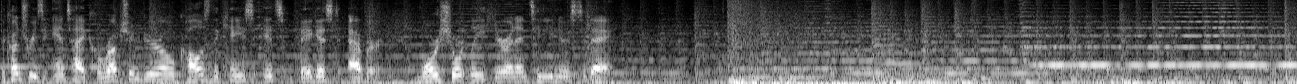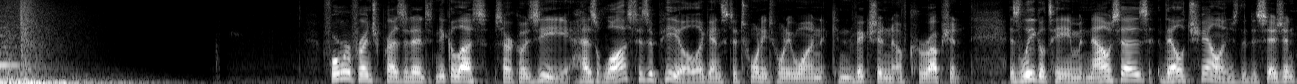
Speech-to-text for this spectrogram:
The country's anti corruption bureau calls the case its biggest ever. More shortly here on NTD News Today. Former French President Nicolas Sarkozy has lost his appeal against a 2021 conviction of corruption. His legal team now says they'll challenge the decision.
